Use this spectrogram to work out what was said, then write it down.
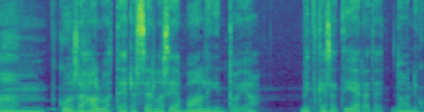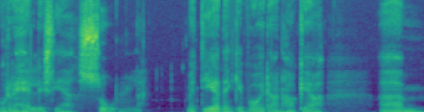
Um, kun sä haluat tehdä sellaisia valintoja, mitkä sä tiedät, että ne on niinku rehellisiä sulle. Me tietenkin voidaan hakea um,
